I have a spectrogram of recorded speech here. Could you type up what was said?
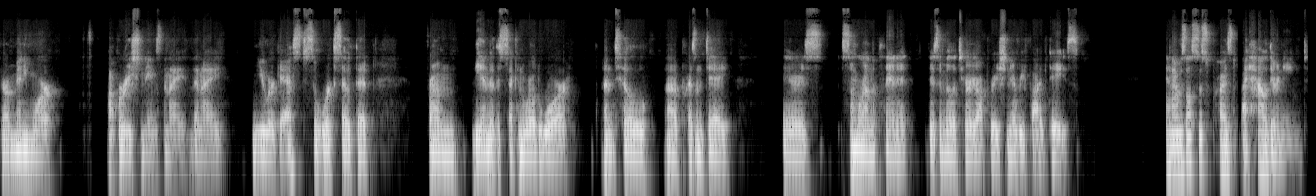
There are many more operation names than I than I knew or guessed. So it works out that from the end of the Second World War until uh, present day, there's somewhere on the planet there's a military operation every five days. And I was also surprised by how they're named.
